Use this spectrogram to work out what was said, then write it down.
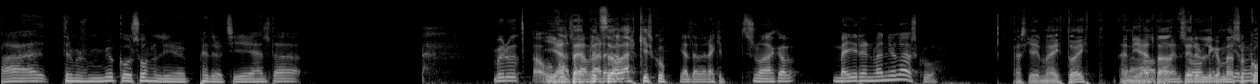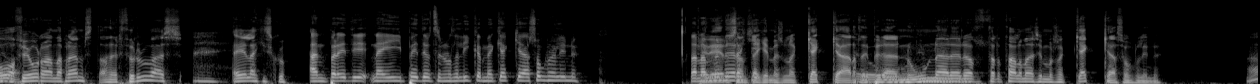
Það þurfum svona mjög góð sóknarlínu Patriots, ég held að Munum við, á, ég held að að það verði- þá ekki sko. Ég held að vera ekki svona eitthvað meir en venjulega sko kannski er það eitt og eitt en ég held að þeir eru líka með svo góða venjulega. fjóra hann fremst að þeir þurfa þess eiginlega ekki sko. En Brady, nei, Patriots er náttúrulega líka með geggja sóknarlínu. Þannig að þeir eru þeir samt ekki, ekki með svona geggja þeir byrjaði er núna er þeir alltaf að tala með þessi svona geggja sóknlínu Já,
